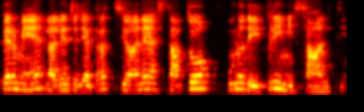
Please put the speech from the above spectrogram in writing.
per me la legge di attrazione è stato uno dei primi salti,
